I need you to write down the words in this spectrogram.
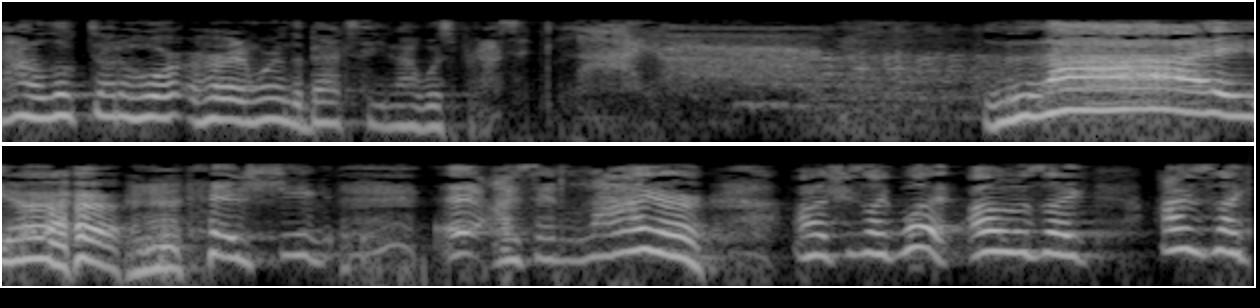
And I looked at her, and we're in the back seat, and I whispered, I said, liar. Liar. And she, I said, liar. Uh, she's like, what? I was like, I was like,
